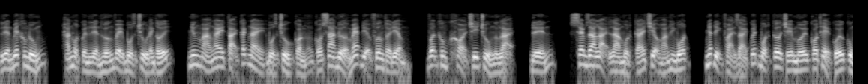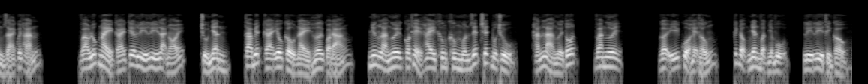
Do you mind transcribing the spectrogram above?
liền biết không đúng, hắn một quyền liền hướng về bột chủ đánh tới, nhưng mà ngay tại cách này, bột chủ còn có xa nửa mét địa phương thời điểm, vẫn không khỏi chi chủ ngừng lại, đến, xem ra lại là một cái triệu hoán hình bốt nhất định phải giải quyết bột cơ chế mới có thể cuối cùng giải quyết hắn. Vào lúc này cái kia lý lý lại nói, chủ nhân, ta biết cái yêu cầu này hơi quá đáng, nhưng là ngươi có thể hay không không muốn giết chết bột chủ, hắn là người tốt và ngươi. Gợi ý của hệ thống kích động nhân vật nhiệm vụ, lý lì thỉnh cầu.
